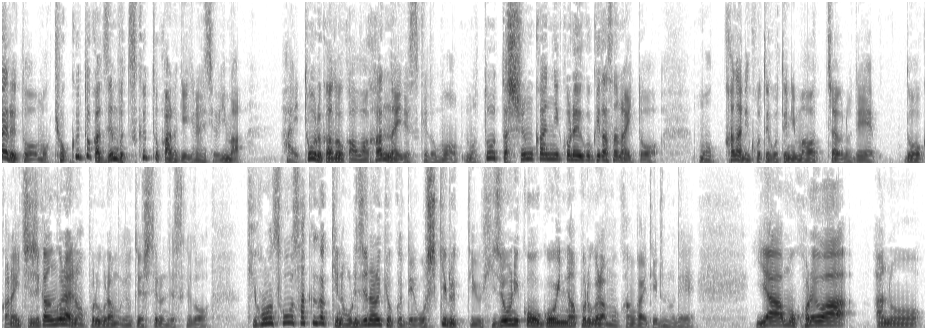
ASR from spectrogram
えると、もう曲とか全部作っとかなきゃいけないんですよ、今。はい。通るかどうかはわかんないですけども、もう通った瞬間にこれ動き出さないと、もうかなりコテコテに回っちゃうので、どうかな ?1 時間ぐらいのプログラムを予定してるんですけど、基本創作楽器のオリジナル曲で押し切るっていう非常にこう強引なプログラムを考えているので、いやーもうこれは、あの、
